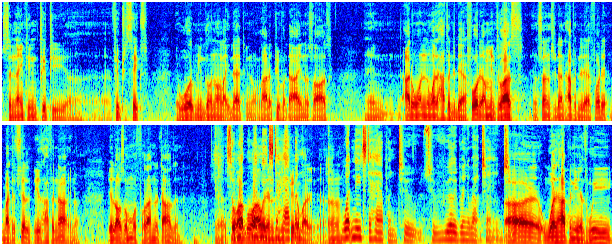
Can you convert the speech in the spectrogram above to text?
since 1956, uh, the war been going on like that, you know. A lot of people die in the south. And I don't want what happened to Darfur. I mean, to us in Southern Sudan happened to Darfur, but it still is happening now, you know. They lost almost 400,000. Yeah, so, so what, I go out and speak about it. Uh, what needs to happen to to really bring about change? Uh, what happened is we,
